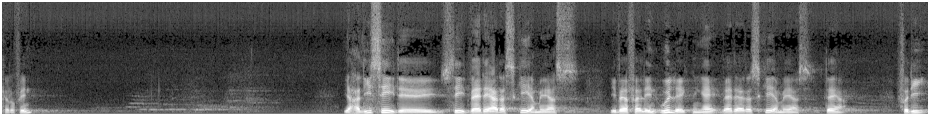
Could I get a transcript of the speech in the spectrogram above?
Kan du finde? Jeg har lige set, øh, set, hvad det er, der sker med os. I hvert fald en udlægning af, hvad det er, der sker med os der. Fordi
